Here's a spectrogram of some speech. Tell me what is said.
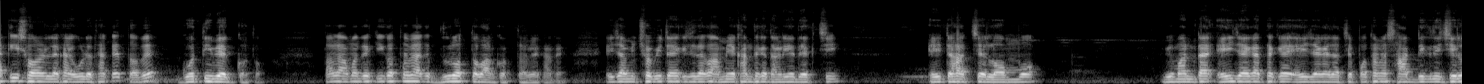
একই সরলরেখায় উড়ে থাকে, তবে গতিবেগ কত তাহলে আমাদের কী করতে হবে? আগে দূরত্ব বার করতে হবে এখানে। এই যে আমি ছবিটা এঁকেছি, দেখো, আমি এখান থেকে দাঁড়িয়ে দেখছি। এইটা হচ্ছে লম্ব। বিমানটা এই জায়গা থেকে এই জায়গা যাচ্ছে। প্রথমে ষাট ডিগ্রি ছিল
